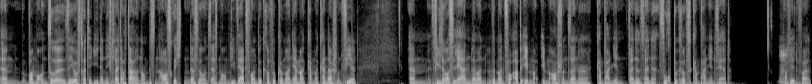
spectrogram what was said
ähm, wollen wir unsere SEO-Strategie dann nicht vielleicht auch da noch ein bisschen ausrichten, dass wir uns erstmal um die wertvollen Begriffe kümmern. Ja, man kann, man kann da schon viel, ähm, viel daraus lernen, wenn man, wenn man vorab eben, eben auch schon seine Kampagnen, seine, seine Suchbegriffskampagnen fährt. mh. Auf jeden Fall.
